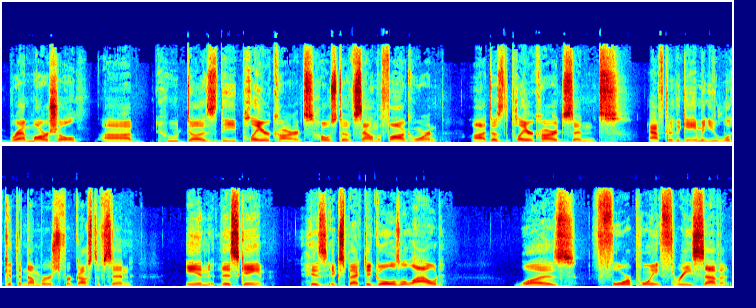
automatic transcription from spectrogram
Brett Marshall uh, who does the player cards, host of Sound the Foghorn, uh, does the player cards and after the game, and you look at the numbers for Gustavsson in this game. His expected goals allowed was 4.37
